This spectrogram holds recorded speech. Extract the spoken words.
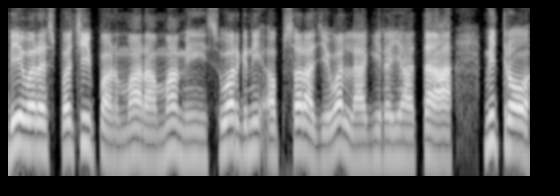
બે વર્ષ પછી પણ મારા મામી સ્વર્ગની અપ્સરા જેવા લાગી રહ્યા હતા. મિત્રો,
